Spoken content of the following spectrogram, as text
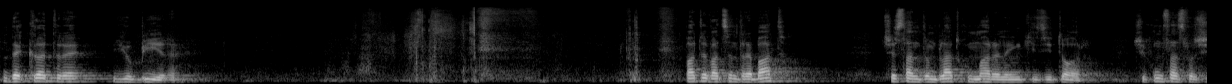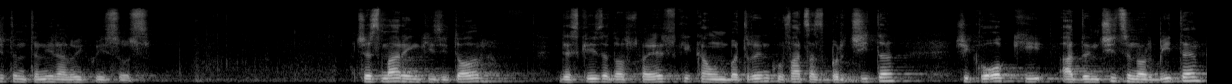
de către iubire. Poate v-ați întrebat ce s-a întâmplat cu Marele Inchizitor și cum s-a sfârșit întâlnirea lui cu Isus. Acest mare inchizitor, descris de Dostoevski ca un bătrân cu fața zbârcită și cu ochii adânciți în orbite,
